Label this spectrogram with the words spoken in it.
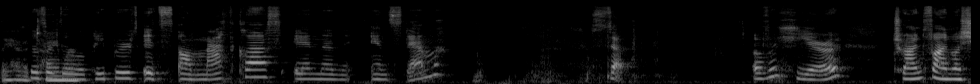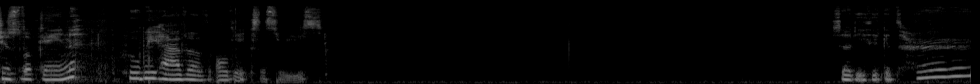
they have a timer. Those are the little papers. It's um, math class and then in STEM. So over here, try and find while she's looking who we have of all the accessories. So do you think it's her?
